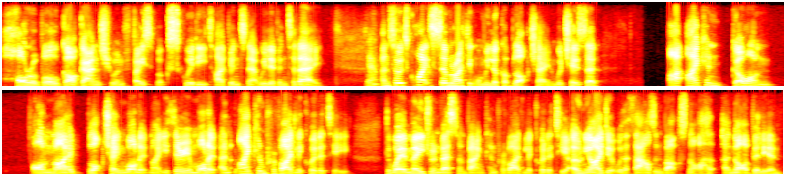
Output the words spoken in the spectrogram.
horrible, gargantuan Facebook squiddy type internet we live in today. Yeah. And so it's quite similar, I think, when we look at blockchain, which is that I, I can go on on my blockchain wallet, my Ethereum wallet, and I can provide liquidity the way a major investment bank can provide liquidity. Only I do it with a thousand bucks, not a, not a billion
